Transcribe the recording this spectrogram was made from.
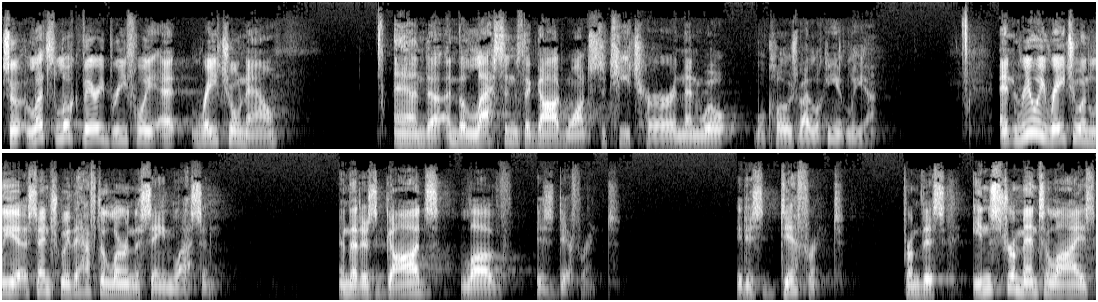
So let's look very briefly at Rachel now and, uh, and the lessons that God wants to teach her, and then we'll, we'll close by looking at Leah. And really, Rachel and Leah essentially they have to learn the same lesson, and that is God's love is different. It is different from this instrumentalized,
